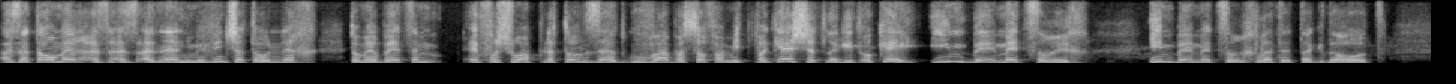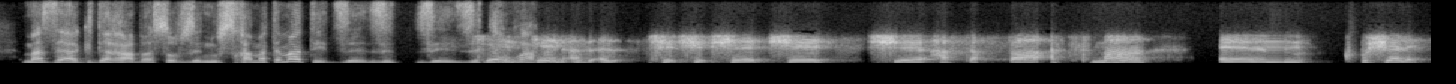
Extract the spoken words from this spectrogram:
אז אתה אומר, אז, אז אני מבין שאתה הולך, אתה אומר בעצם איפשהו אפלטון זה התגובה בסוף המתפגשת, להגיד, אוקיי, אם באמת צריך אם באמת צריך לתת הגדרות, מה זה הגדרה בסוף? זה נוסחה מתמטית, זה, זה, זה, זה כן, צורה. כן, אז, אז ש, ש, ש, ש, שהשפה עצמה um, כושלת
